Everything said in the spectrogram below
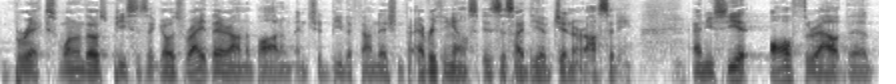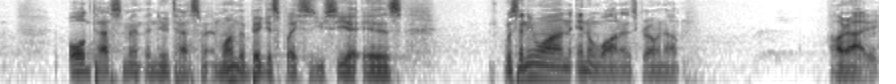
bricks, one of those pieces that goes right there on the bottom and should be the foundation for everything else is this idea of generosity. And you see it all throughout the Old Testament, the New Testament, and one of the biggest places you see it is was anyone in Awanas growing up? All right.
